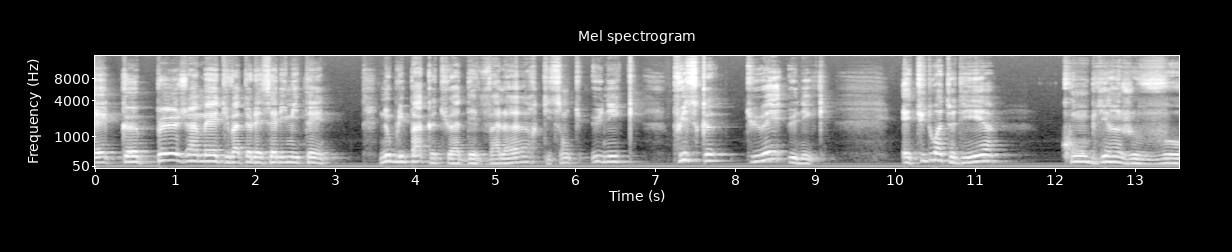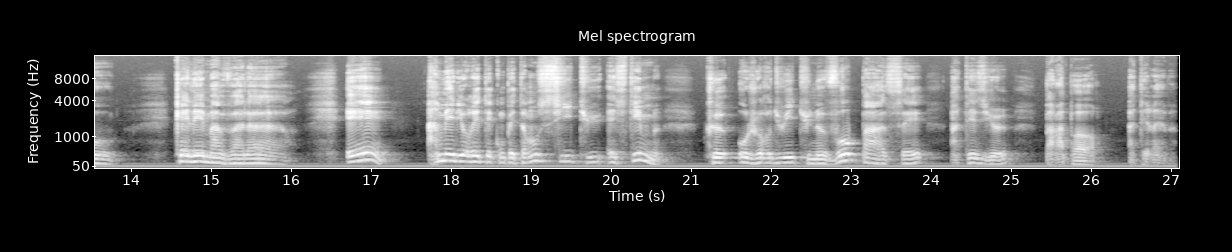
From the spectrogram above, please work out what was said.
Et que peu jamais tu vas te laisser limiter. N'oublie pas que tu as des valeurs qui sont uniques, puisque tu es unique. Et tu dois te dire combien je vaux, quelle est ma valeur, et améliorer tes compétences si tu estimes que aujourd'hui tu ne vaux pas assez à tes yeux par rapport à tes rêves.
